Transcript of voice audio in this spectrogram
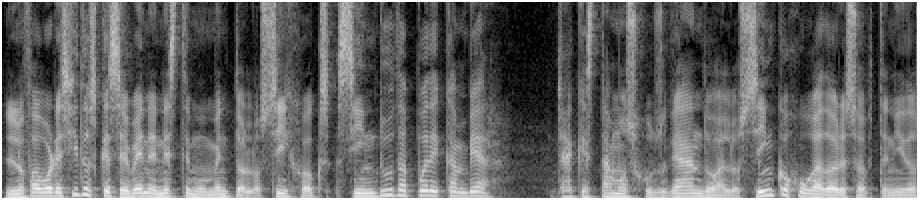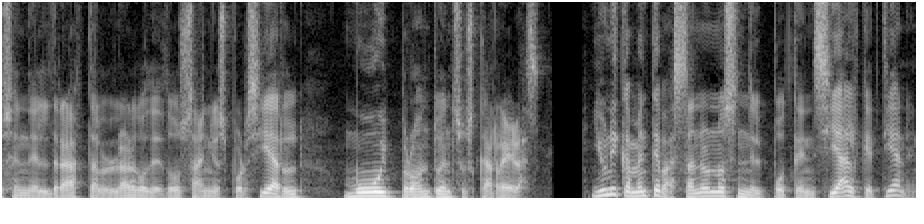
Lo favorecidos que se ven en este momento los Seahawks sin duda puede cambiar, ya que estamos juzgando a los cinco jugadores obtenidos en el draft a lo largo de dos años por Seattle muy pronto en sus carreras, y únicamente basándonos en el potencial que tienen.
